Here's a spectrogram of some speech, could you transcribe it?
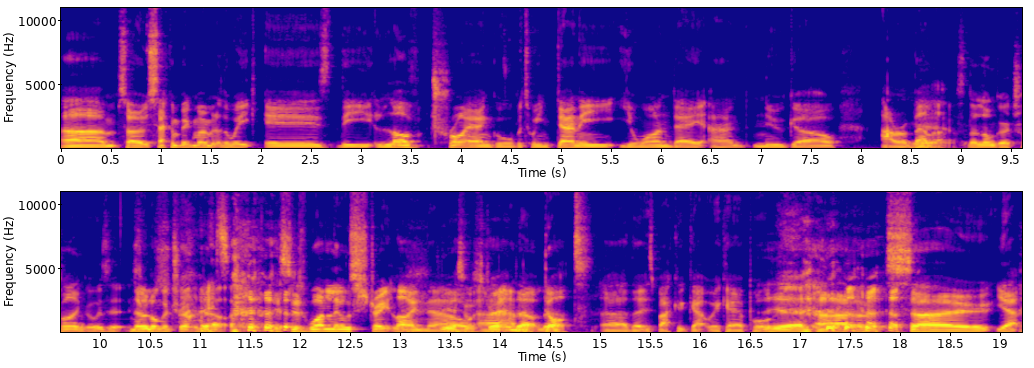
Um, so, second big moment of the week is the love triangle between Danny Yewande and new girl Arabella. Yeah, it's no longer a triangle, is it? It's No longer out. It's just one little straight line now, Yeah, uh, and a now. dot uh, that is back at Gatwick Airport. yeah. Um, so yeah,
